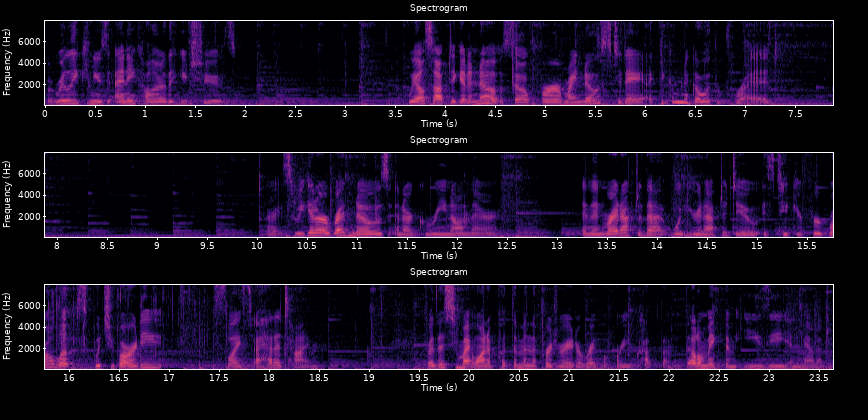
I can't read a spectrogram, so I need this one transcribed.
But really, you can use any color that you choose. We also have to get a nose. So for my nose today, I think I'm gonna go with red. All right, so we get our red nose and our green on there. And then right after that, what you're gonna have to do is take your fruit roll-ups, which you've already sliced ahead of time. For this, you might wanna put them in the refrigerator right before you cut them. That'll make them easy and manageable.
